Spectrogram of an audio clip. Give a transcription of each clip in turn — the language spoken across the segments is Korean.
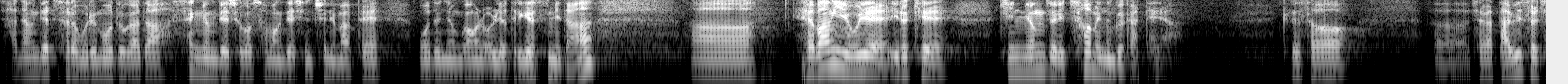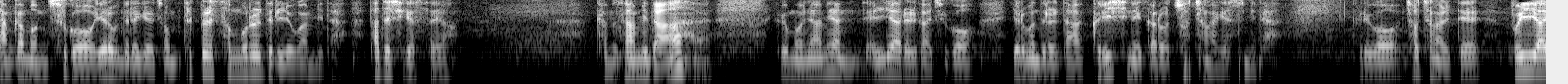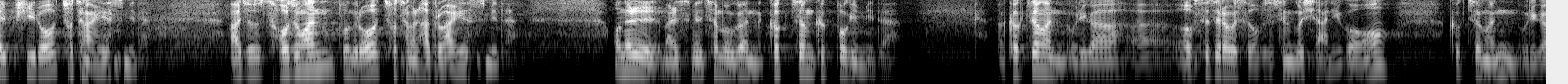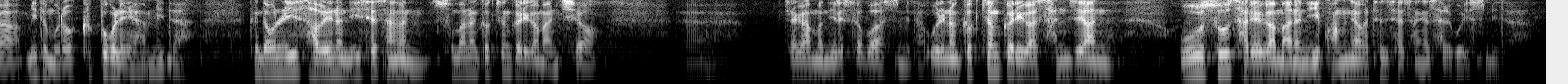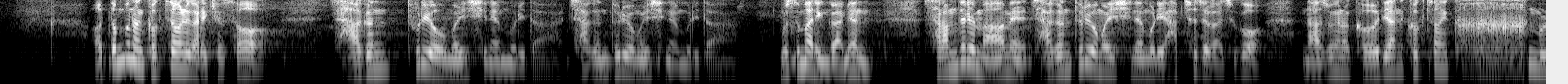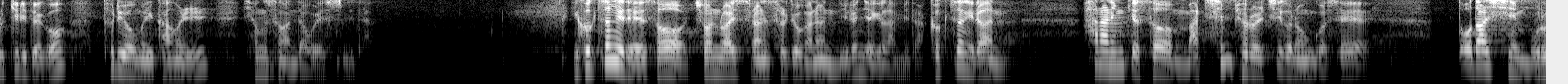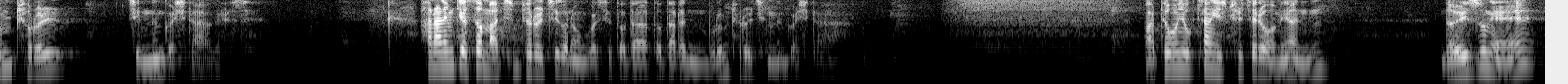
찬양대처럼 우리 모두가 다 생명 되시고 소망 되신 주님 앞에 모든 영광을 올려드리겠습니다. 아, 해방 이후에 이렇게 긴 명절이 처음 있는 것 같아요. 그래서 어, 제가 다윗을 잠깐 멈추고 여러분들에게 좀 특별 선물을 드리려고 합니다. 받으시겠어요? 감사합니다. 그 뭐냐면 엘리야를 가지고 여러분들을 다 그리시네가로 초청하겠습니다. 그리고 초청할 때 VIP로 초청하겠습니다. 아주 소중한 분으로 초청을 하도록 하겠습니다. 오늘 말씀의 제목은 걱정 극복입니다. 걱정은 우리가 없어지라고 해서 없어지는 것이 아니고 걱정은 우리가 믿음으로 극복을 해야 합니다. 그런데 오늘 이 사회는 이 세상은 수많은 걱정거리가 많죠. 제가 한번 이렇게 써보았습니다. 우리는 걱정거리가 산재한 우수 사례가 많은 이 광야 같은 세상에 살고 있습니다. 어떤 분은 걱정을 가리켜서 작은 두려움의 시냇물이다. 작은 두려움의 시냇물이다. 무슨 말인가 하면 사람들의 마음에 작은 두려움의 시냇물이 합쳐져 가지고 나중에는 거대한 걱정이 큰 물길이 되고 두려움의 강을 형성한다고 했습니다. 이 걱정에 대해서 존 라이스라는 설교가는 이런 얘기를 합니다. 걱정이란 하나님께서 마침표를 찍어 놓은 곳에 또다시 물음표를 찍는 것이다 그랬어요. 하나님께서 마침표를 찍어 놓은 곳에 또, 다, 또 다른 물음표를 찍는 것이다. 마태복음 6장 27절에 오면 너희 중에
